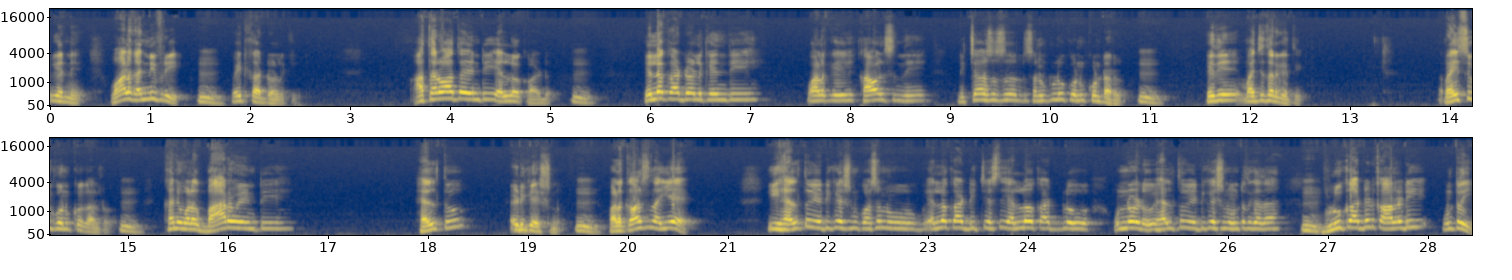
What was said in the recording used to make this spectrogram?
ఇవన్నీ. వాళ్ళకి అన్నీ ఫ్రీ. వైట్ కార్డు వాళ్ళకి. ఆ తర్వాత ఏంటి? ఎల్లో కార్డు. ఎల్లో కార్డు వాళ్ళకి ఏంటి వాళ్ళకి కావాల్సింది నిత్యావసర సరు- సరుకులు కొనుక్కుంటారు. ఇది మధ్యతరగతి. రైస్ కొనుక్కోగలరు. కానీ వాళ్ళకి భారం ఏంటి? Health education. వాళ్ళకి కావాల్సింది అయ్యే ఈ హెల్త్ ఎడ్యుకేషన్ కోసం నువ్వు ఎల్లో కార్డు ఇచ్చేస్తే ఎల్లో కార్డులు ఉన్నాడు హెల్త్ ఎడ్యుకేషన్ ఉంటుంది కదా. బ్లూ కార్డుకి ఆల్రెడీ ఉంటాయి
